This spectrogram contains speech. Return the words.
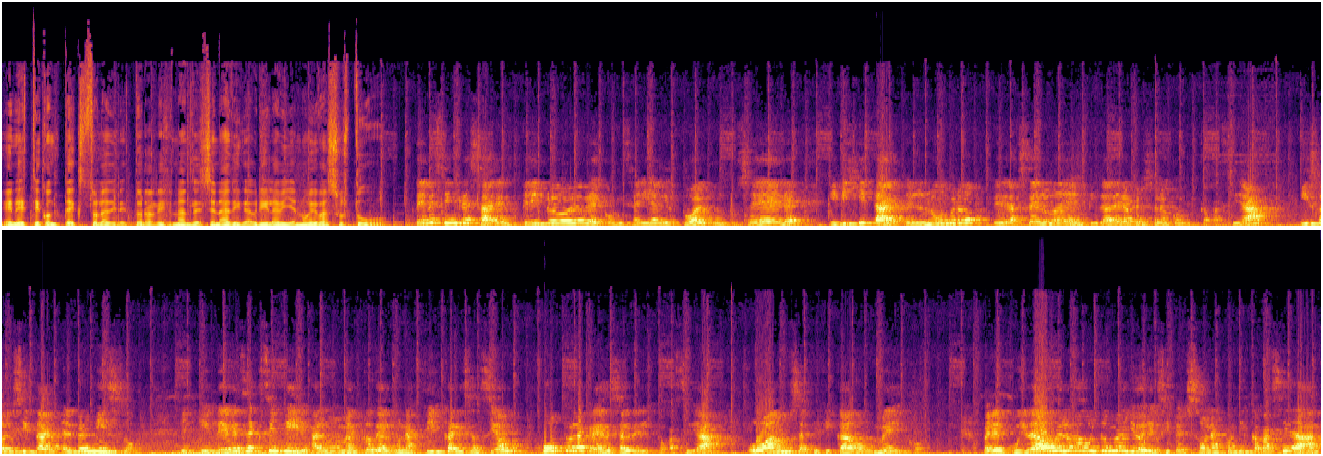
En este contexto, la directora regional del Senadi, Gabriela Villanueva, sostuvo. Debes ingresar en www.comisariavirtual.cl y digitar el número de la célula de identidad de la persona con discapacidad y solicitar el permiso, el que debes exigir al momento de alguna fiscalización junto a la credencial de discapacidad o a un certificado médico. Para el cuidado de los adultos mayores y personas con discapacidad,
